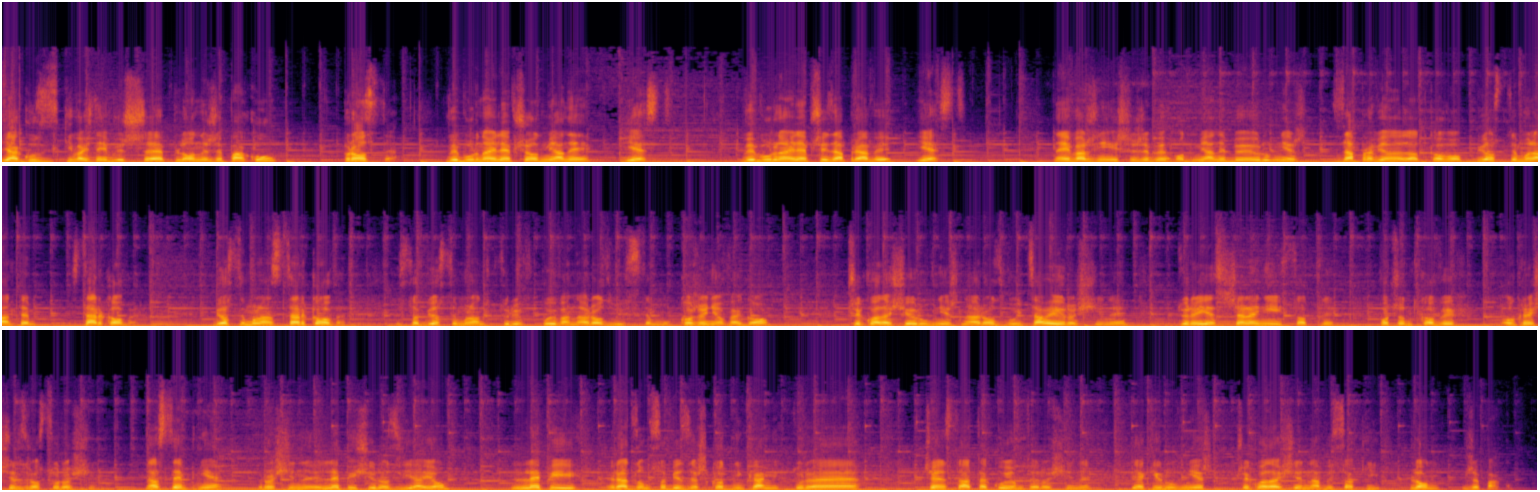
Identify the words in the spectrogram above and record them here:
Jak uzyskiwać najwyższe plony rzepaku? Proste. Wybór najlepszej odmiany? Jest. Wybór najlepszej zaprawy? Jest. Najważniejsze, żeby odmiany były również zaprawione dodatkowo biostymulantem Starcover. Biostymulant Starcover jest to biostymulant, który wpływa na rozwój systemu korzeniowego, przekłada się również na rozwój całej rośliny, który jest szalenie istotny w początkowych okresie wzrostu rośliny. Następnie rośliny lepiej się rozwijają, lepiej radzą sobie ze szkodnikami, które często atakują te rośliny, jak i również przekłada się na wysoki plon rzepaku.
